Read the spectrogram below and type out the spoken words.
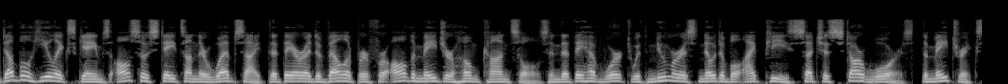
Double Helix Games also states on their website that they are a developer for all the major home consoles and that they have worked with numerous notable IPs such as Star Wars, The Matrix,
